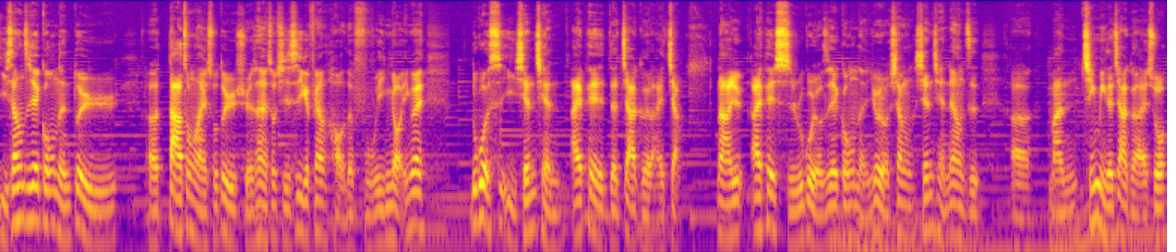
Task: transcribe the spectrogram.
以上这些功能对于呃大众来说，对于学生来说，其实是一个非常好的福音哦，因为。如果是以先前 iPad 的价格来讲，那 iPad 十如果有这些功能，又有像先前那样子，呃，蛮亲民的价格来说，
